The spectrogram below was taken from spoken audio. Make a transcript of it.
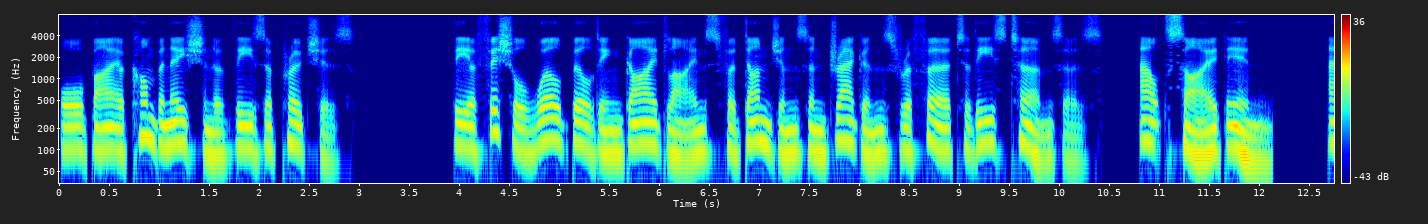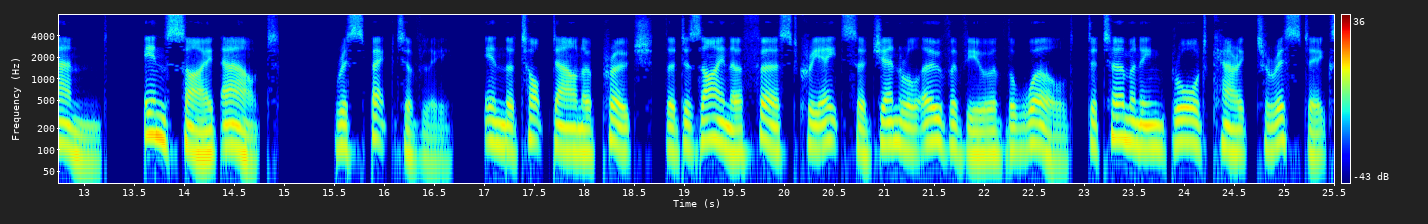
or by a combination of these approaches. The official worldbuilding guidelines for Dungeons & Dragons refer to these terms as «outside in» and «inside out», respectively. In the top-down approach, the designer first creates a general overview of the world, determining broad characteristics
